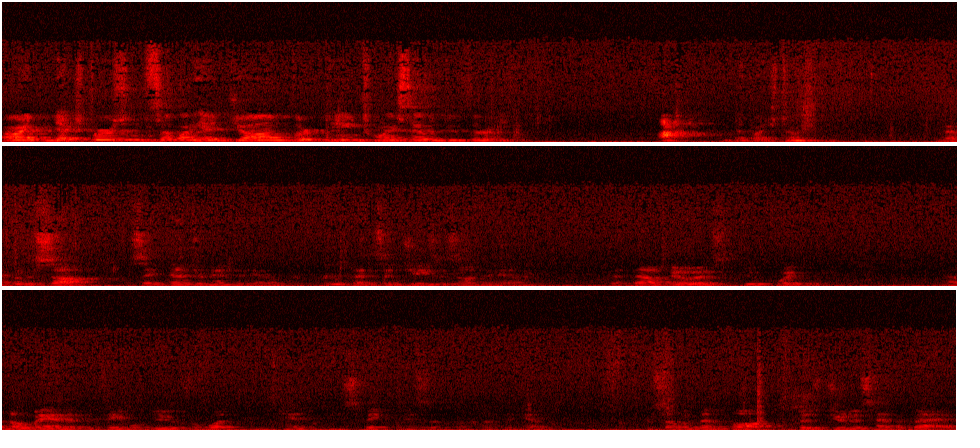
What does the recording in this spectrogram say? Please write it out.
All right, the next person, somebody had John 13, 27 through 30. Ah, that's right, turn. And after the sop, Satan entered into him. Then said Jesus unto him, That thou doest, do quickly. Now no man at the table knew for what intent he spake this unto him. For some of them thought, because Judas had the bag,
